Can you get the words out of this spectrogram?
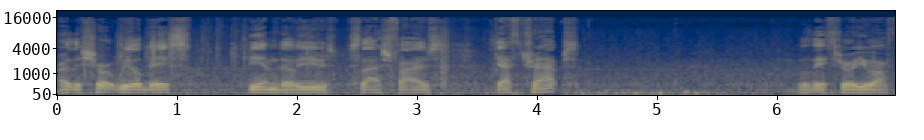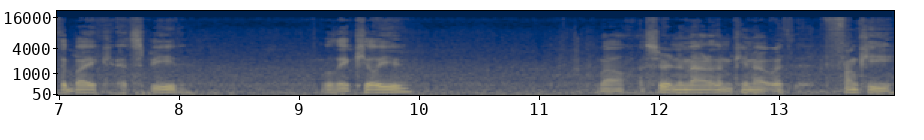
are the short wheelbase BMW slash 5s death traps? Will they throw you off the bike at speed? Will they kill you? Well, a certain amount of them came out with funky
